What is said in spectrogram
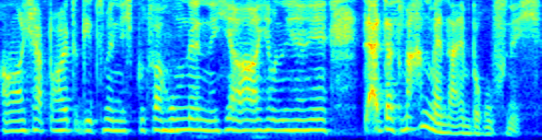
oh, ich habe heute geht's mir nicht gut, warum denn nicht? Ja, ich hab, das machen Männer im Beruf nicht.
